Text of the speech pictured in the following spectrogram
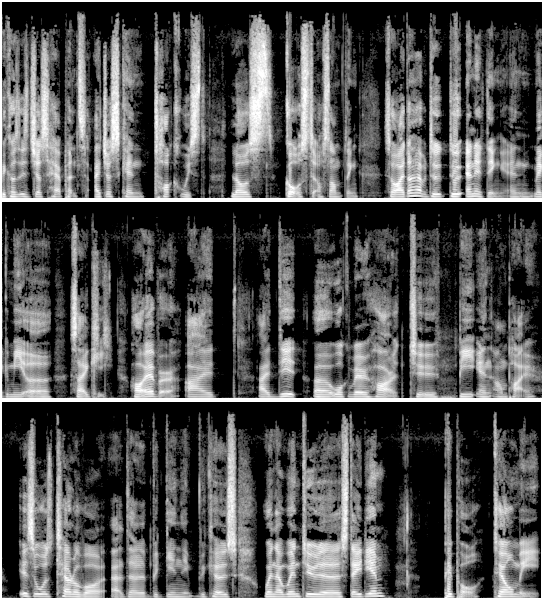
because it just happens. I just can talk with those ghosts or something. So I don't have to do anything and make me a psyche. However, I I did uh, work very hard to be an umpire. It was terrible at the beginning because when I went to the stadium, people tell me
